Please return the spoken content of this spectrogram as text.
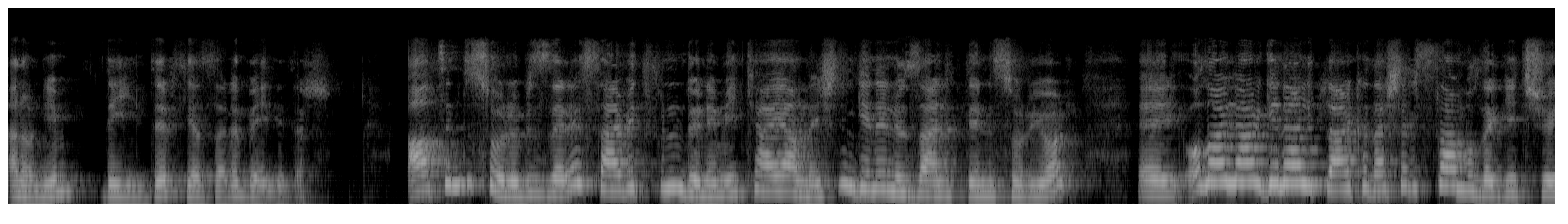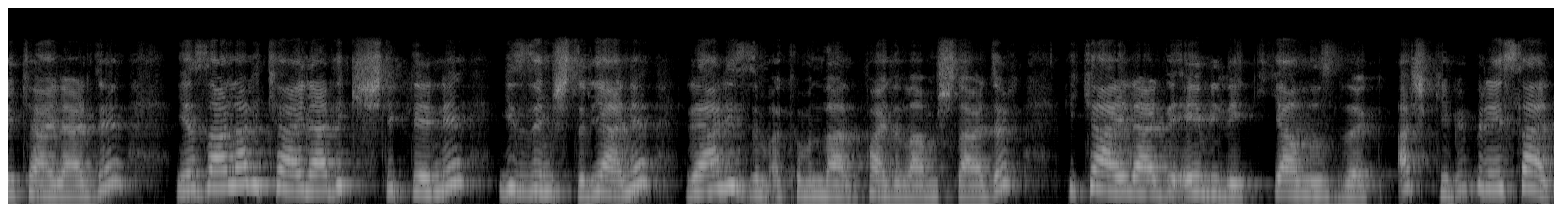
Anonim değildir, yazarı bellidir. Altıncı soru bizlere Servet Fünun dönemi hikaye anlayışının genel özelliklerini soruyor. E, olaylar genellikle arkadaşlar İstanbul'da geçiyor hikayelerde. Yazarlar hikayelerde kişiliklerini gizlemiştir. Yani realizm akımından faydalanmışlardır. Hikayelerde evlilik, yalnızlık, aşk gibi bireysel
